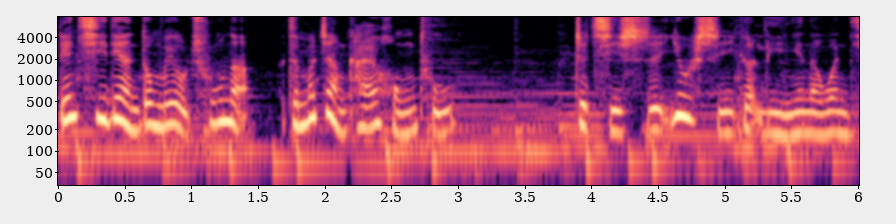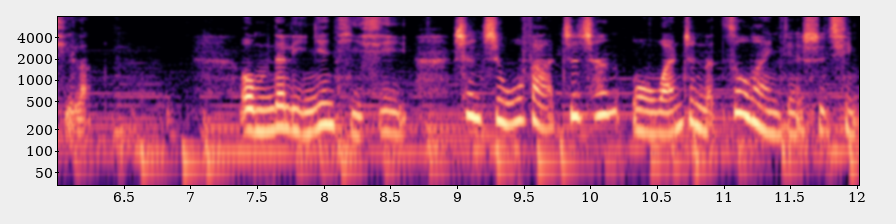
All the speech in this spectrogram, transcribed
连起点都没有出呢，怎么展开宏图？这其实又是一个理念的问题了。我们的理念体系甚至无法支撑我完整的做完一件事情，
